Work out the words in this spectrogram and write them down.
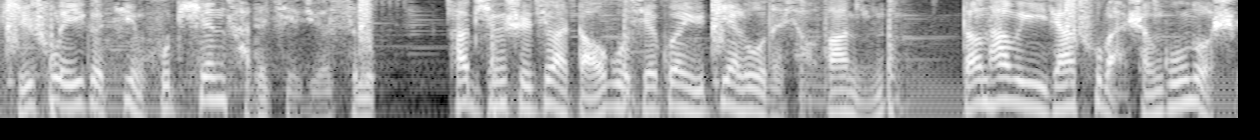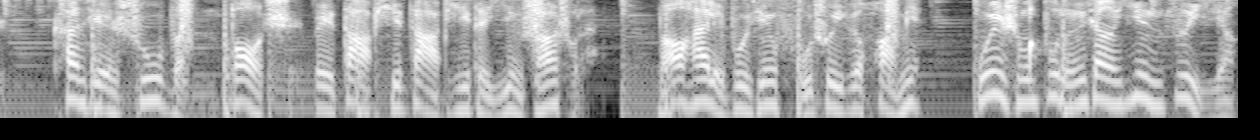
提出了一个近乎天才的解决思路。他平时就爱捣鼓些关于电路的小发明。当他为一家出版商工作时，看见书本、报纸被大批大批的印刷出来，脑海里不禁浮出一个画面：为什么不能像印字一样，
